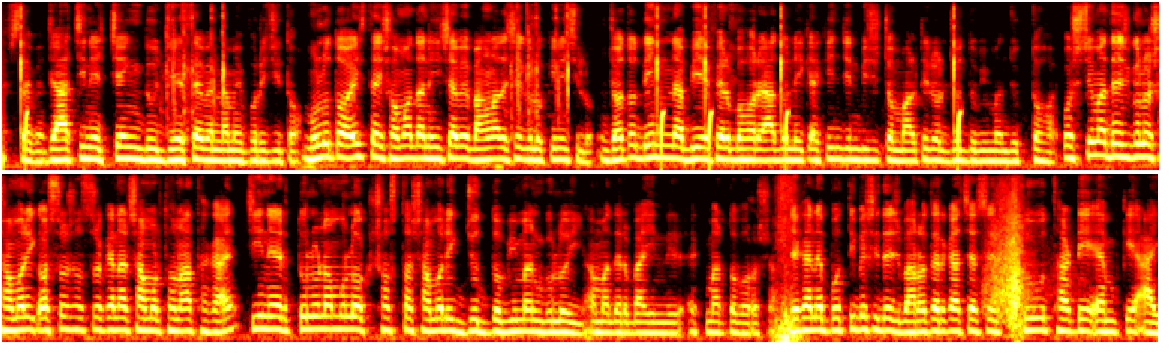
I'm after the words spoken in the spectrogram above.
এফ সেভেন, যা চীনের চেং দু জে সেভেন নামে পরিচিত। মূলত অস্থায়ী সমাধান হিসাবে বাংলাদেশ এগুলো কিনেছিল। যতদিন না বিএফ এর বহরে আধুনিক এক ইঞ্জিন বিশিষ্ট মাল্টিরোল যুদ্ধ বিমান যুক্ত হয়। পশ্চিমা দেশগুলো সামরিক অস্ত্রশস্ত্র কেনার সামর্থ্য না থাকায় চীনের তুলনামূলক সস্তা সামরিক যুদ্ধ বিমানগুলোই আমাদের বাহিনীর একমাত্র ভরসা, যেখানে প্রতিবেশী দেশ ভারতের কাছে আছে Su thirty M K I,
